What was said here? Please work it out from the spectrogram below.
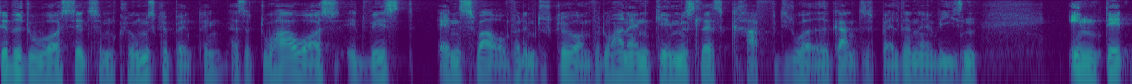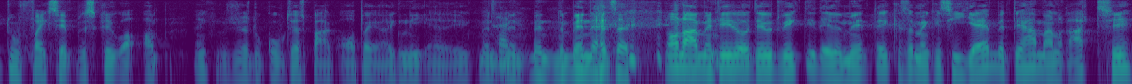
det ved du også selv som klummeskribent, ikke? Altså, du har jo også et vist ansvar over for dem, du skriver om, for du har en anden gennemslagskraft, fordi du har adgang til spalterne af avisen, end den, du for eksempel skriver om. Ikke? Nu synes jeg, du er god til at sparke opad og ikke nedad. Ikke? Men, men, men, men, altså, nå, nej, men det er, jo, det er jo et vigtigt element. Ikke? Så man kan sige, ja, men det har man ret til.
